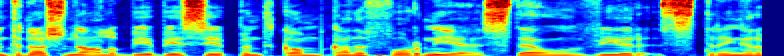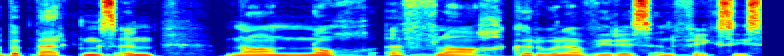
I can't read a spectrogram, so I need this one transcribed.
Internasionale bbc.com Kalifornië stel weer strengere beperkings in na nog 'n vlaag koronavirusinfeksies.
